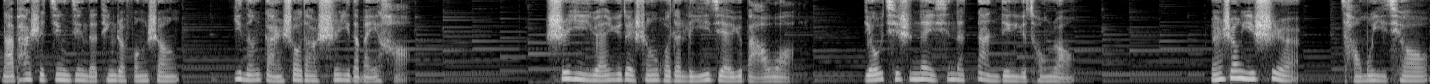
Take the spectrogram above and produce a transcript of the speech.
哪怕是静静的听着风声，亦能感受到诗意的美好。诗意源于对生活的理解与把握，尤其是内心的淡定与从容。人生一世，草木一秋。”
